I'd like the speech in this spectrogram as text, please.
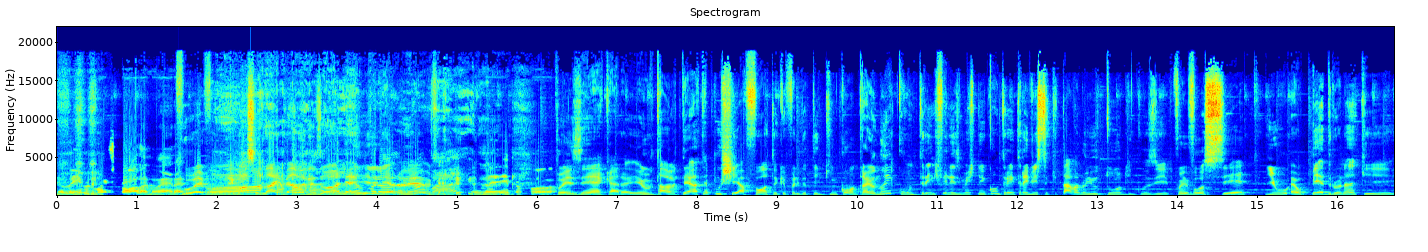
Eu lembro de uma escola, não era? Foi, foi um Oh, negócio lá em Belo Horizonte. Olha aí, lembra mesmo. cara. vai. Eu lembro, pô. Pois é, cara, eu tava até, até puxei a foto aqui, eu falei, eu tenho que encontrar. Eu não encontrei, infelizmente, não encontrei a entrevista que tava no YouTube, inclusive. Foi você e o, é o Pedro, né? Que,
